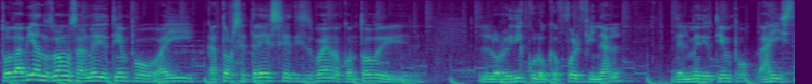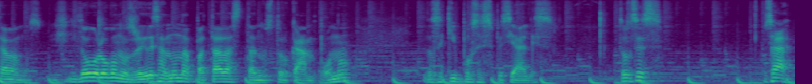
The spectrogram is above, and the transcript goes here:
todavía nos vamos al medio tiempo ahí 14-13, dices, bueno, con todo y lo ridículo que fue el final del medio tiempo, ahí estábamos. Y luego, luego nos regresan una patada hasta nuestro campo, ¿no? Los equipos especiales. Entonces, o sea,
